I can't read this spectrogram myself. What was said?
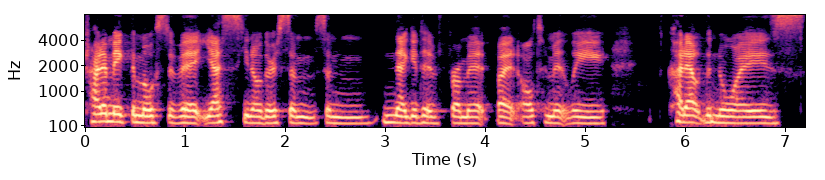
Try to make the most of it. Yes you know there's some some negative from it but ultimately cut out the noise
